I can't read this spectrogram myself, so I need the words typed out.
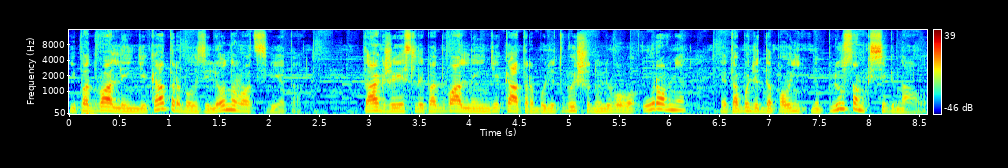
и подвальный индикатор был зеленого цвета. Также если подвальный индикатор будет выше нулевого уровня, это будет дополнительным плюсом к сигналу.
